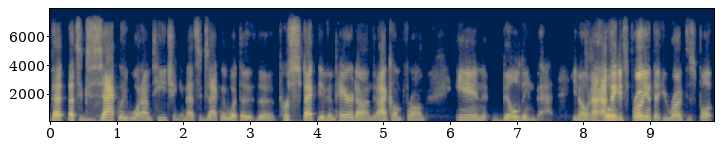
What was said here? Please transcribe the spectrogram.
that that's exactly what I'm teaching. And that's exactly what the, the perspective and paradigm that I come from in building that. You know, and I, well, I think it's brilliant that you wrote this book.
